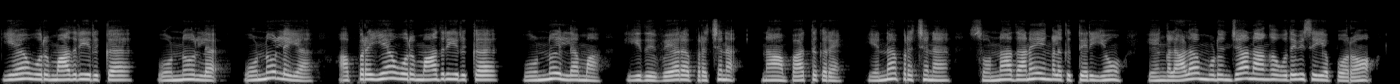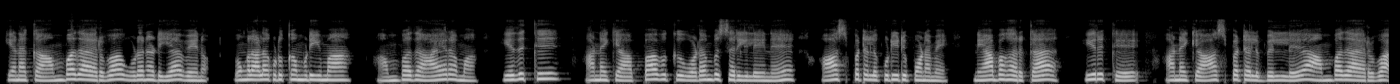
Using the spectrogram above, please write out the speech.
ஏன் ஒரு மாதிரி இருக்க? ஒன்னும் இல்ல. ஒன்னும் இல்லையா? அப்புறம் ஏன் ஒரு மாதிரி இருக்க? ஒன்னும் இல்லம்மா. இது வேற பிரச்சனை. நான் பாத்துக்கிறேன். என்ன பிரச்சனை? சொன்னாதானே எங்களுக்கு தெரியும். எங்களால முடிஞ்சா நாங்க உதவி செய்ய போறோம். எனக்கு ஐம்பதாயிரம் ரூபாய் உடனடியா வேணும். உங்களால கொடுக்க முடியுமா? ஐம்பது ஆயிரமா எதுக்கு? அன்னைக்கு அப்பாவுக்கு உடம்பு சரியில்லைன்னு ஹாஸ்பிட்டலு கூட்டிட்டு போனமே. ஞாபகம் இருக்கா? இருக்கு. அன்னைக்கு ஹாஸ்பிட்டல் பில்லு ஐம்பதாயிரம் ரூபாய்.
